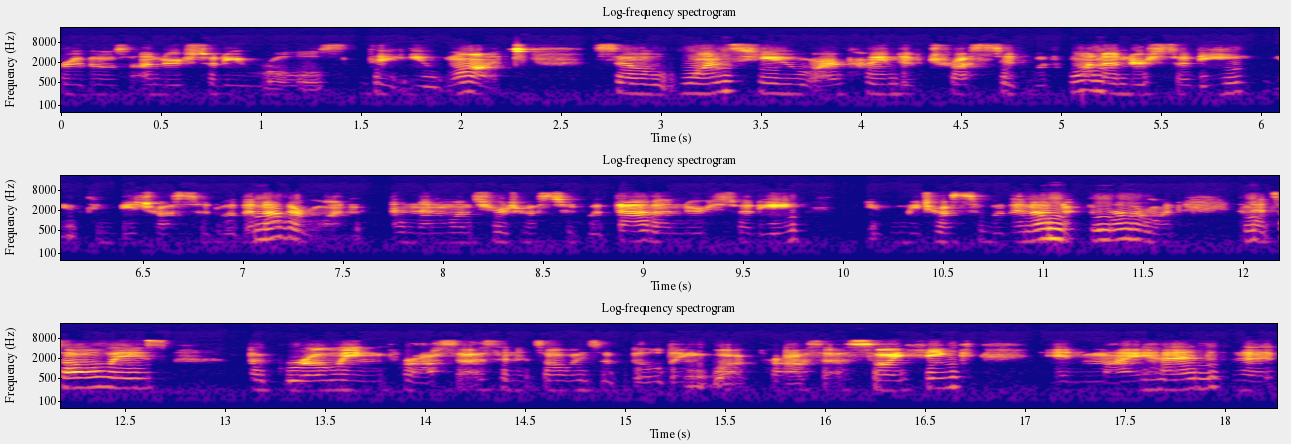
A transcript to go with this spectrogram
for those understudy roles that you want. So once you are kind of trusted with one understudy, you can be trusted with another one. And then once you're trusted with that understudy, you can be trusted with another, another one. And it's always a growing process and it's always a building block process. So I think in my head that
